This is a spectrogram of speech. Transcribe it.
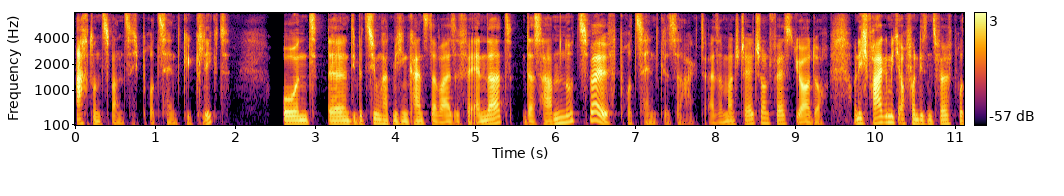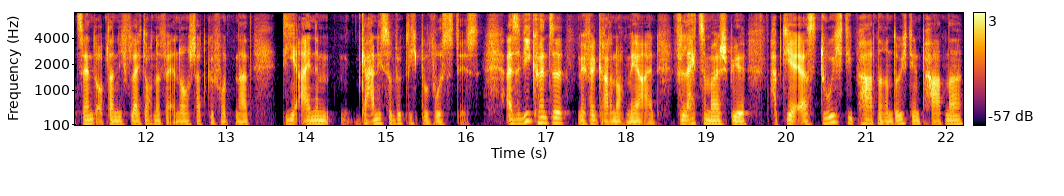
28 Prozent geklickt. Und äh, die Beziehung hat mich in keinster Weise verändert. Das haben nur 12 Prozent gesagt. Also man stellt schon fest, ja doch. Und ich frage mich auch von diesen 12 Prozent, ob da nicht vielleicht auch eine Veränderung stattgefunden hat, die einem gar nicht so wirklich bewusst ist. Also wie könnte, mir fällt gerade noch mehr ein, vielleicht zum Beispiel habt ihr erst durch die Partnerin, durch den Partner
